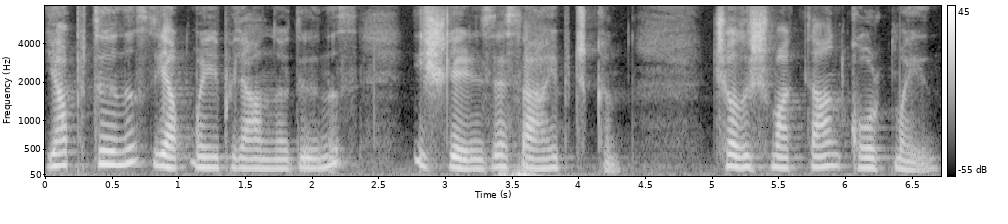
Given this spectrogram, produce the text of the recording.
Yaptığınız, yapmayı planladığınız işlerinize sahip çıkın. Çalışmaktan korkmayın.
